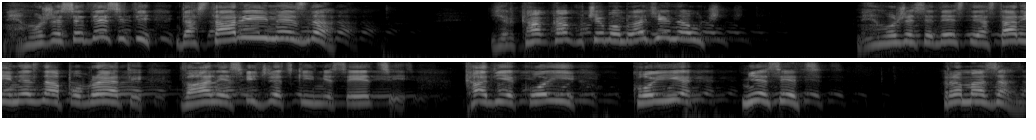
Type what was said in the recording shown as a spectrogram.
Ne može se desiti da stariji ne zna. Jer kako ćemo mlađe naučiti? Ne može se desiti a stariji ne zna pobrojati 12 hijđretskih mjeseci. Kad je koji, koji je mjesec Ramazan?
